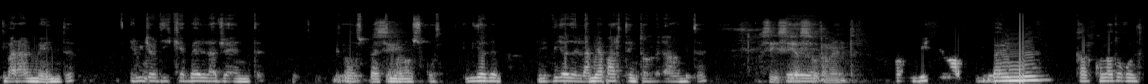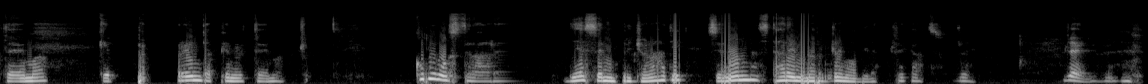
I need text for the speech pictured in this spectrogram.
banalmente, il video di Che bella gente, no aspetta, Sì, no, scusa, il video, del- il video della mia parte intollerante, sì, sì, assolutamente. un video ben calcolato col tema, che pre- prende appieno il tema. Cioè, come mostrare di essere imprigionati se non stare in una prigione mobile? Cioè, cazzo, genio. Genio. cioè.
